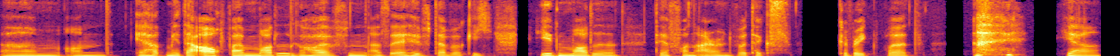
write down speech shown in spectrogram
Ähm, und er hat mir da auch beim Model geholfen. Also er hilft da wirklich jedem Model, der von Iron Vertex gerickt wird. ja.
